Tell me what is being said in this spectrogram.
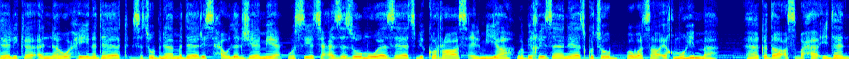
ذلك أنه حين ذاك ستبنى مدارس حول الجامع وسيتعزز موازاة بكراس علمية وبخزانات كتب ووثائق مهمة. هكذا أصبح إذا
